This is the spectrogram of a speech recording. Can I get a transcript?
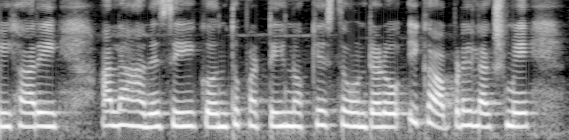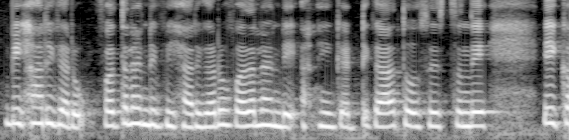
విహారి. అలా అనేసి గొంతు పట్టి నొక్కేస్తూ ఉంటాడు. ఇక అప్పుడే లక్ష్మి విహారి గారు వదలండి విహారి గారు వదలండి అని గట్టిగా తోసేస్తుంది. ఇక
